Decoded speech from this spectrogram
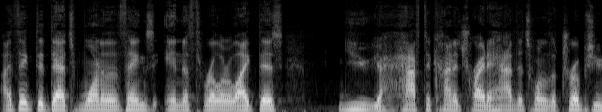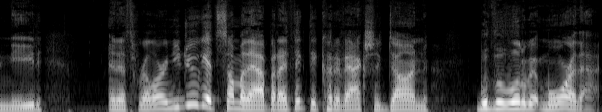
I think that that's one of the things in a thriller like this you have to kind of try to have. That's one of the tropes you need in a thriller, and you do get some of that. But I think they could have actually done with a little bit more of that.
